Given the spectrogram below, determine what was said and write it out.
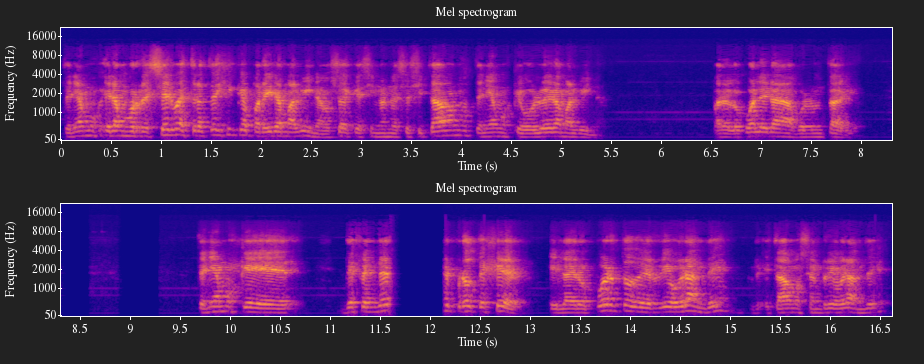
Teníamos, éramos reserva estratégica para ir a Malvinas, o sea que si nos necesitábamos teníamos que volver a Malvinas, para lo cual era voluntario teníamos que defender, proteger el aeropuerto de Río Grande, estábamos en Río Grande,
